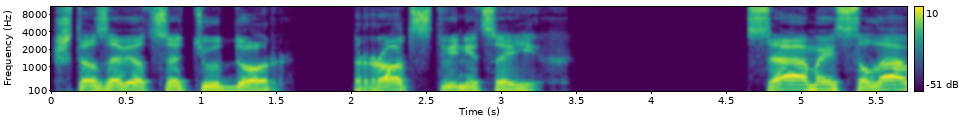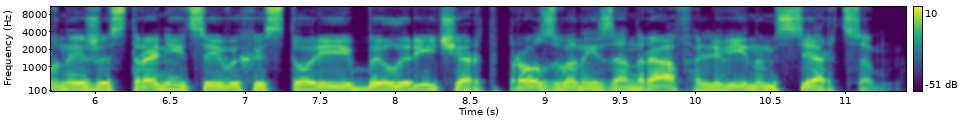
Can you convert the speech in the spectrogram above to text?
что зовется Тюдор, родственница их. Самой славной же страницей в их истории был Ричард, прозванный за нрав львиным сердцем.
